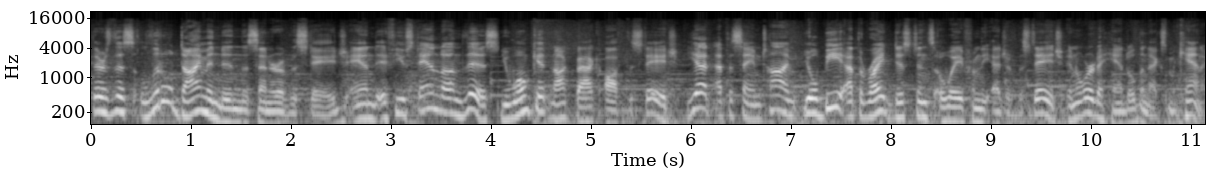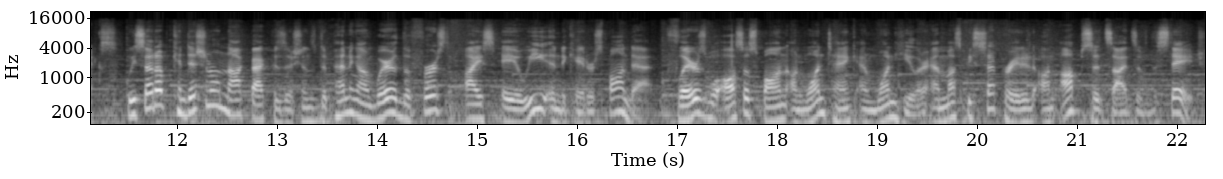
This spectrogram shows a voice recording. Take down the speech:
There's this little diamond in the center of the stage, and if you stand on this, you won't get knocked back off the stage, yet at the same time, you'll be at the right distance away from the edge of the stage in order to handle the next mechanics. We set up conditional knockback positions depending on where the first ice AoE indicator spawned at. Flares will also spawn on one tank and one healer and must be separated on opposite sides of the stage.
